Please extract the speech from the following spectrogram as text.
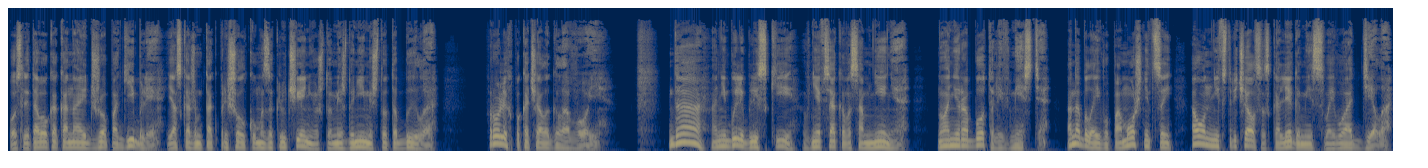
После того, как она и Джо погибли, я, скажем так, пришел к умозаключению, что между ними что-то было. Фролих покачала головой. «Да, они были близки, вне всякого сомнения, но они работали вместе. Она была его помощницей, а он не встречался с коллегами из своего отдела».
